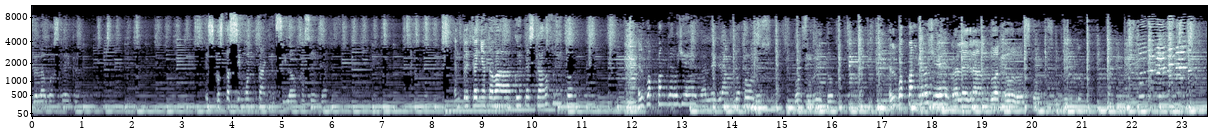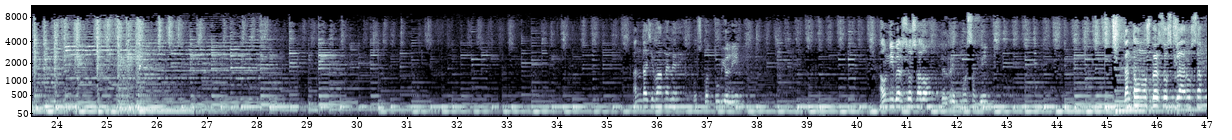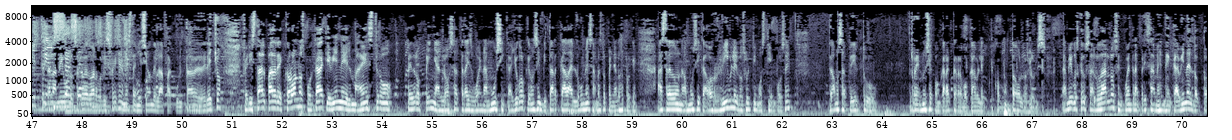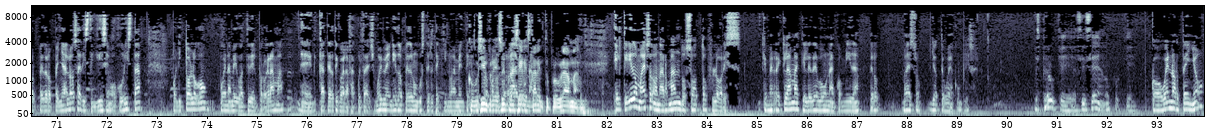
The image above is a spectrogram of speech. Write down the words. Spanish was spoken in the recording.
Vientos del agua azteca. Es costas y montañas y la hoja seca. Entre caña, tabaco y pescado frito, el guapanguero llega alegrando a todos con su rito. El guapanguero llega alegrando a todos con llévame lejos con tu violín a universos a donde el ritmo es afín. Canta unos versos claros a mi princesa. ¿Qué tal amigos? Los saluda Eduardo Luis Feje en esta emisión de la Facultad de Derecho. Felicidad al padre Cronos, porque cada que viene el maestro Pedro Peñalosa traes buena música. Yo creo que vamos a invitar cada lunes al maestro Peñalosa porque has traído una música horrible en los últimos tiempos. ¿eh? Te vamos a pedir tu, renuncia con carácter revocable como todos los lunes. Amigos, quiero saludarlos. Se encuentran precisamente en cabina el doctor Pedro Peñalosa, distinguidísimo jurista, politólogo, buen amigo aquí del programa, eh, catedrático de la Facultad de Derecho. Muy bienvenido, Pedro, un gusto estar aquí nuevamente. Como siempre, es un placer estar en tu programa. El querido maestro don Armando Soto Flores, que me reclama que le debo una comida, pero maestro, yo te voy a cumplir. Espero que así sea, ¿no? Porque... Como buen norteño,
